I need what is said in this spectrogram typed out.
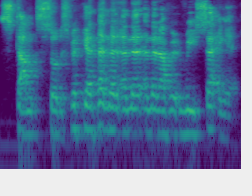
stance, so to speak, and then and then and then having resetting it.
